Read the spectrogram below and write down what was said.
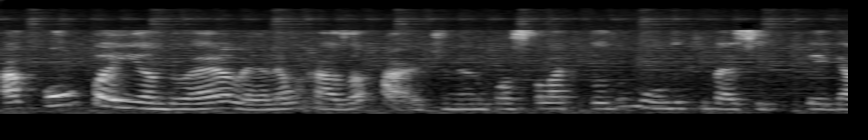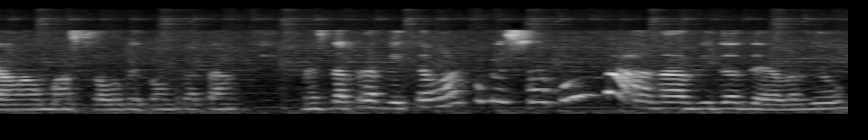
acompanhando ela, ela é um caso à parte, né? Não posso falar que todo mundo que vai se pegar lá uma astróloga e contratar mas dá pra ver que ela começou a bombar na vida dela, viu?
